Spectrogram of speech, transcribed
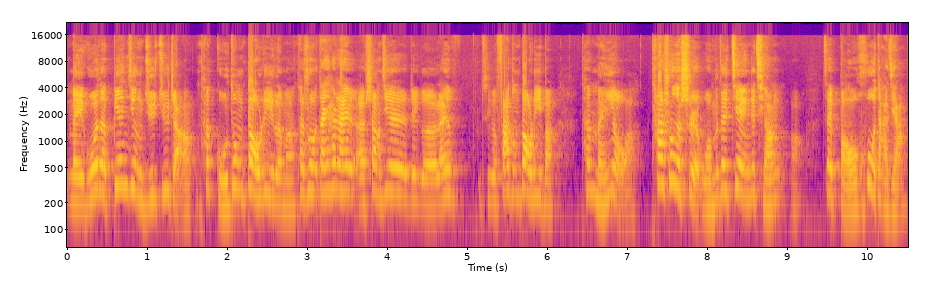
美国的边境局局长他鼓动暴力了吗？他说大家来呃上街这个来这个发动暴力吧？他没有啊。他说的是我们在建一个墙啊，在保护大家，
